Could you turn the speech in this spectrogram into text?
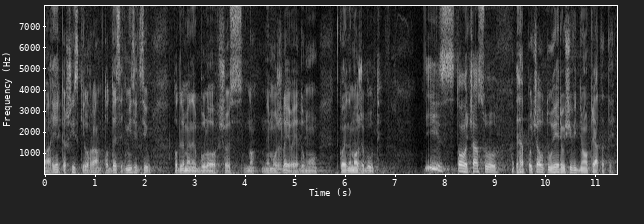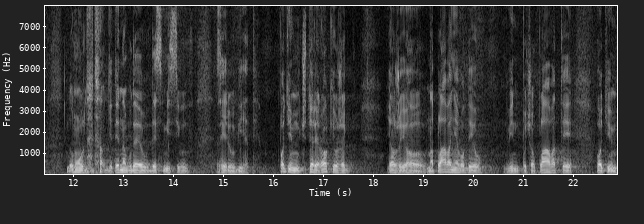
А гірка 6 кілограм, то 10 місяців, то для мене було щось ну, неможливе. Я думав, такої не може бути. І з того часу я почав ту гирю ще від нього прятати. Думав, дитина буде в 10 місяців з гирю бігати. Потім в 4 роки вже я вже його на плавання водив, він почав плавати, потім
